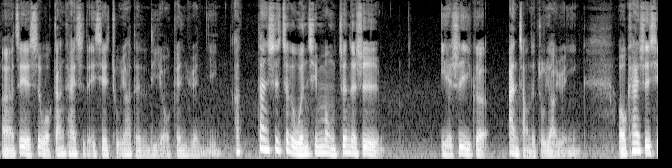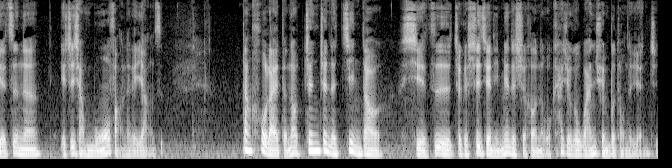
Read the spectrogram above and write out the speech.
呃，这也是我刚开始的一些主要的理由跟原因啊。但是这个文青梦真的是也是一个暗场的主要原因。我开始写字呢，也是想模仿那个样子。但后来等到真正的进到写字这个世界里面的时候呢，我开始有个完全不同的认知，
